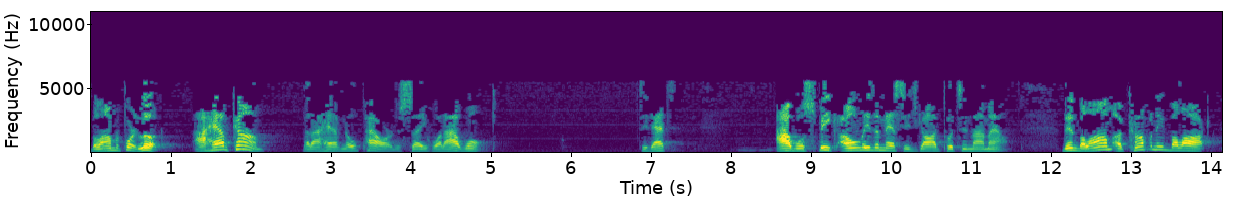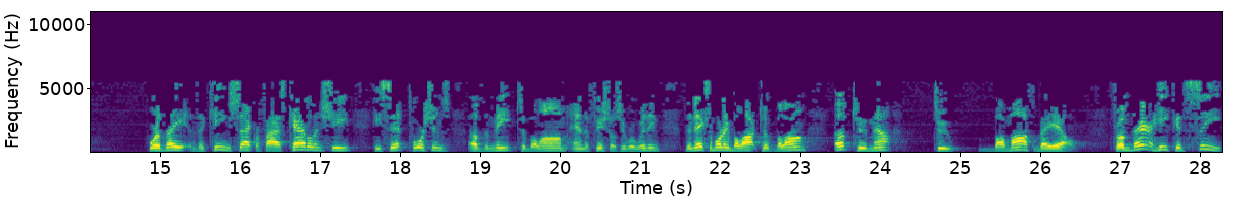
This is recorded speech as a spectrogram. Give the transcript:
Balaam reported, Look, I have come, but I have no power to say what I want. See, that's, I will speak only the message God puts in my mouth. Then Balaam accompanied Balak where they, the king sacrificed cattle and sheep. He sent portions of the meat to Balaam and officials who were with him. The next morning, Balak took Balaam up to Mount, to Bamoth Baal. From there, he could see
